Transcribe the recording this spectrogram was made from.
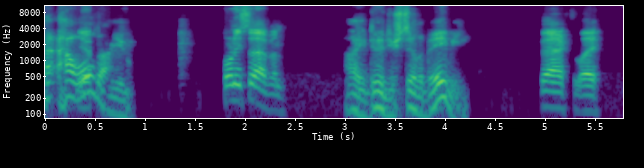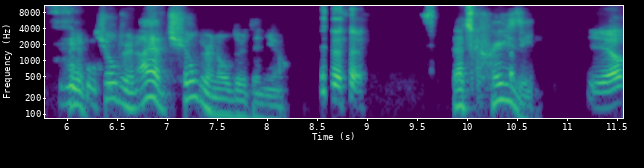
H- how Yep. old are you? 27. Oh, dude, you're still a baby. Exactly. I have children. I have children older than you. That's crazy. yep.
